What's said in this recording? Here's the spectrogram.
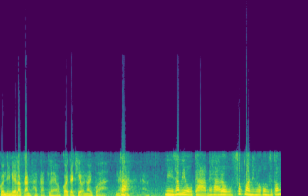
คนหนึ่งได้รับการผ่าตัดแล้วก็จะเขียวน้อยกว่านะค่ะฮะครับนี่ถ้ามีโอกาสนะคะ เราสักวันหนึ่งเราคงจะต้อง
